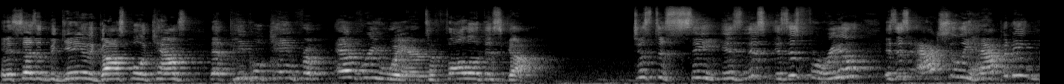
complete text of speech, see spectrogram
And it says at the beginning of the gospel accounts that people came from everywhere to follow this guy. Just to see, is this, is this for real? Is this actually happening?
